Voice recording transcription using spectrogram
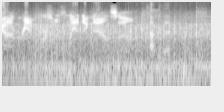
Got reinforcements landing now, so of that.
